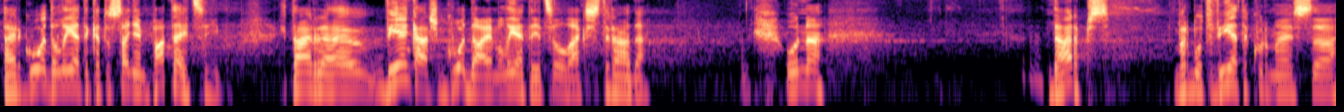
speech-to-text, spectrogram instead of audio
Tā ir goda lieta, ka tu saņem pateicību. Tā ir eh, vienkārši godājama lieta, ja cilvēks strādā. Un uh, darbs. Var būt vieta, kur mēs uh,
